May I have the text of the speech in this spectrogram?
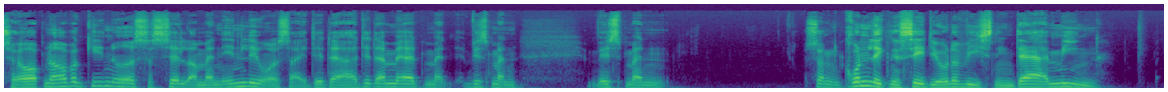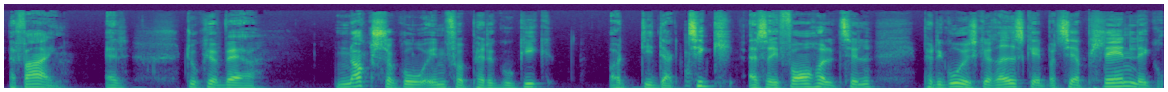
tør åbne op og give noget af sig selv, og man indlever sig i det der, det der med, at man, hvis man, hvis man sådan grundlæggende set i undervisningen, der er min erfaring, at du kan være nok så god inden for pædagogik og didaktik, altså i forhold til pædagogiske redskaber til at planlægge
